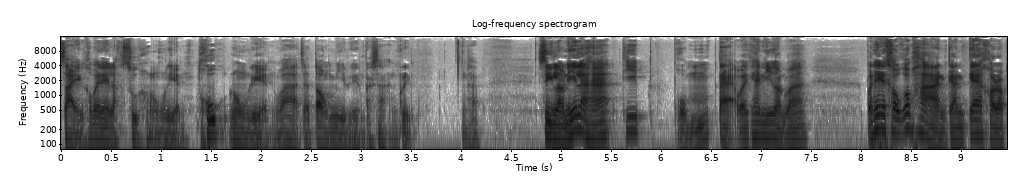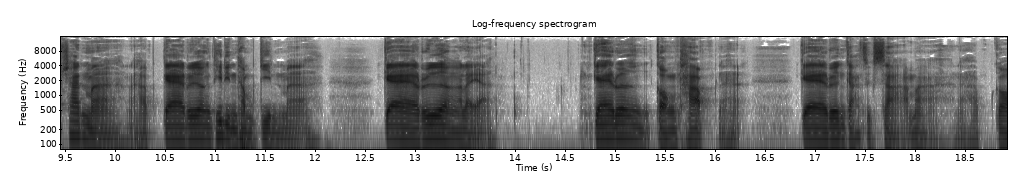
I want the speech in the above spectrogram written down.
ใส่เข้าไปในหลักสูตรของโรงเรียน ทุกโรงเรียนว่าจะต้องมีเรียนภาษาอังกฤษนะครับสิ่งเหล่านี้แหละฮะที่ผมแตะไว้แค่นี้ก่อนว่า ประเทศเขาก็ผ่านการแก้คอร์รัปชันมานะครับ แก้เรื่องที่ดินทำกินมา แก้เรื่องอะไรอะ่ะ แก้เรื่องกองทัพนะฮะ แก้เรื่องการศึกษามานะครับ ก็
